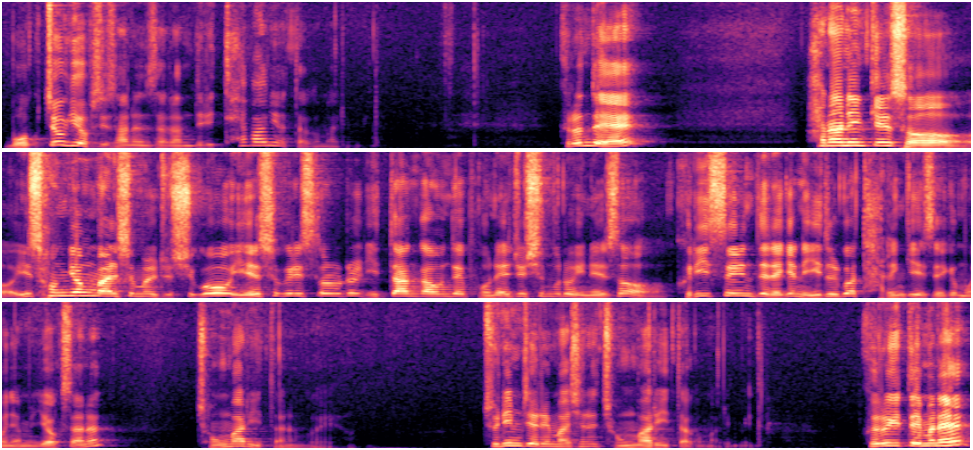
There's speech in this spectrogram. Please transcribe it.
목적이 없이 사는 사람들이 태반이었다고 말입니다. 그런데 하나님께서 이 성경 말씀을 주시고 예수 그리스도를 이 땅 가운데 보내주심으로 인해서 그리스도인들에게는 이들과 다른 게 있어요. 이게 뭐냐면 역사는 종말이 있다는 거예요. 주님 재림하시는 종말이 있다고 말입니다. 그렇기 때문에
